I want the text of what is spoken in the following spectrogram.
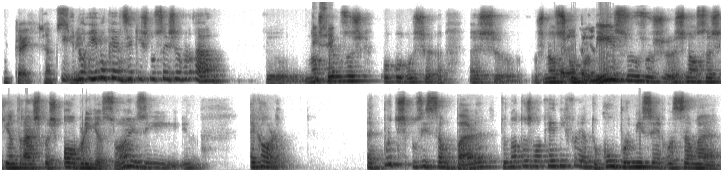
Ok, já E percebi. não, e não quer dizer que isto não seja verdade. Nós sim. temos os, os, as- os nossos compromissos, os- as nossas, entre aspas, obrigações e, e- agora, a predisposição para, tu notas logo que é diferente. O compromisso em relação a,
